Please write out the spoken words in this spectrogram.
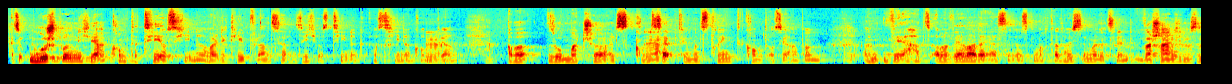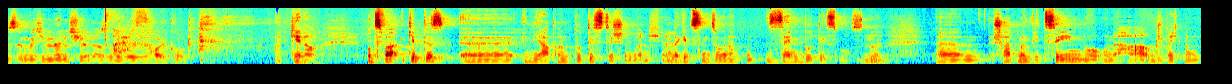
Also ursprünglich ja, kommt der Tee aus China, weil die Teepflanze an sich aus China, aus China kommt, ja. Aber so Matcha als Konzept, wie man es trinkt, kommt aus Japan. Ähm, wer hat's, aber wer war der Erste, der das gemacht hat? Habe ich es immer erzählt? Wahrscheinlich müssen es irgendwelche Mönche oder so Ah, gewesen sein. voll gut. Genau. Und zwar gibt es äh, in Japan buddhistische Mönche und da gibt es den sogenannten Zen-Buddhismus. Ne? Ähm, schreibt man wie 10 nur ohne H und spricht man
